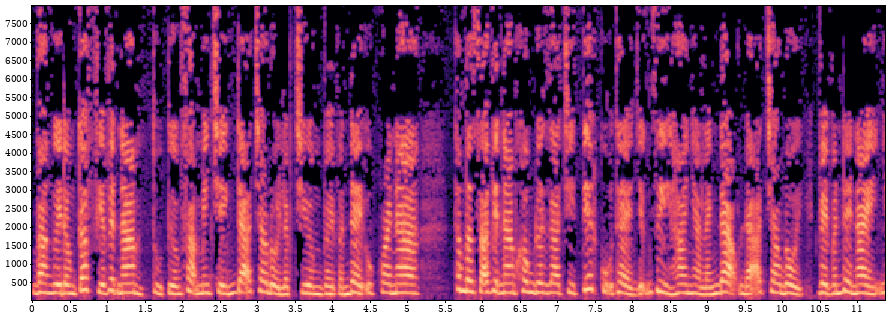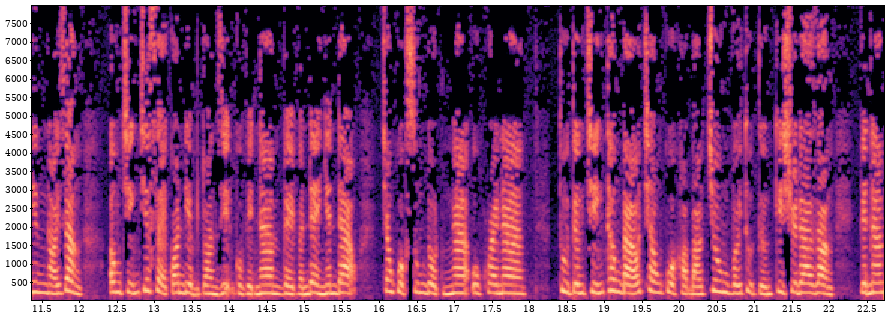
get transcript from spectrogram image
và người đồng cấp phía Việt Nam, Thủ tướng Phạm Minh Chính đã trao đổi lập trường về vấn đề Ukraine. Thông tấn xã Việt Nam không đưa ra chi tiết cụ thể những gì hai nhà lãnh đạo đã trao đổi về vấn đề này, nhưng nói rằng ông Chính chia sẻ quan điểm toàn diện của Việt Nam về vấn đề nhân đạo trong cuộc xung đột Nga-Ukraine. Thủ tướng Chính thông báo trong cuộc họp báo chung với Thủ tướng Kishida rằng Việt Nam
